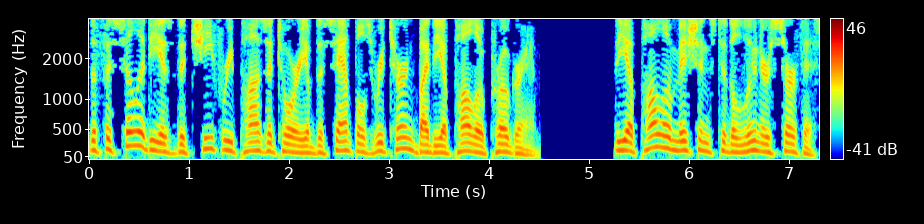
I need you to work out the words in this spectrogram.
The facility is the chief repository of the samples returned by the Apollo program. The Apollo missions to the lunar surface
